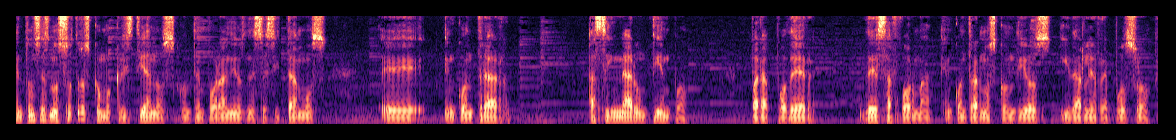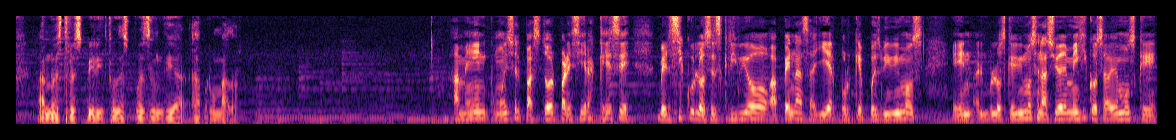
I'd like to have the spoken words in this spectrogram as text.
Entonces nosotros como cristianos contemporáneos necesitamos eh, encontrar, asignar un tiempo para poder de esa forma encontrarnos con Dios y darle reposo a nuestro espíritu después de un día abrumador. Amén, como dice el pastor, pareciera que ese versículo se escribió apenas ayer porque pues vivimos en los que vivimos en la Ciudad de México sabemos que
